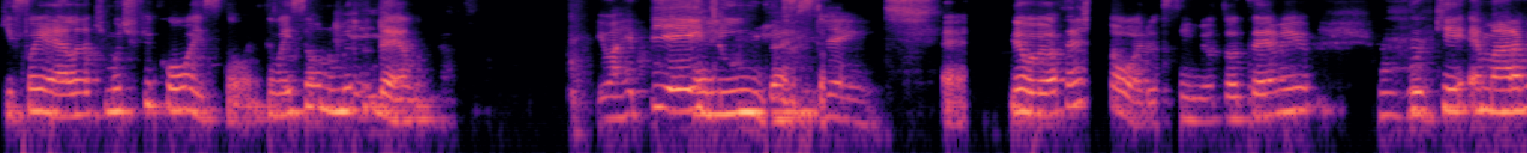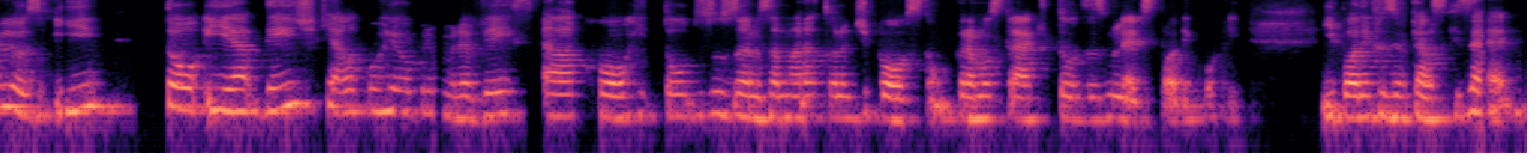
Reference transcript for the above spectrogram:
que foi ela que modificou a história. Então, esse é o número dela. Eu arrepiei é de linda isso, gente. É. Meu, eu até choro, assim, eu tô até meio... Porque é maravilhoso. E, tô, e é, desde que ela correu a primeira vez, ela corre todos os anos a Maratona de Boston, para mostrar que todas as mulheres podem correr. E podem fazer o que elas quiserem.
